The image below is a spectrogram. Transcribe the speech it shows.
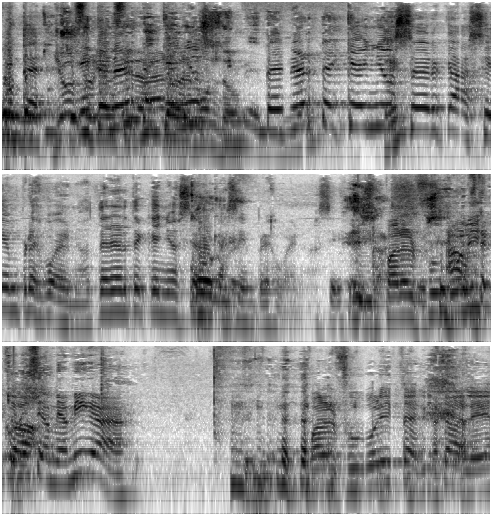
Y, te- tener pequeños, tener pequeños ¿Eh? cerca siempre es bueno. Tener pequeños cerca siempre es bueno. Sí. Exacto. Para el Ah, ¿usted futbolista, conoce a mi amiga? para el futbolista es vital, ¿eh?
